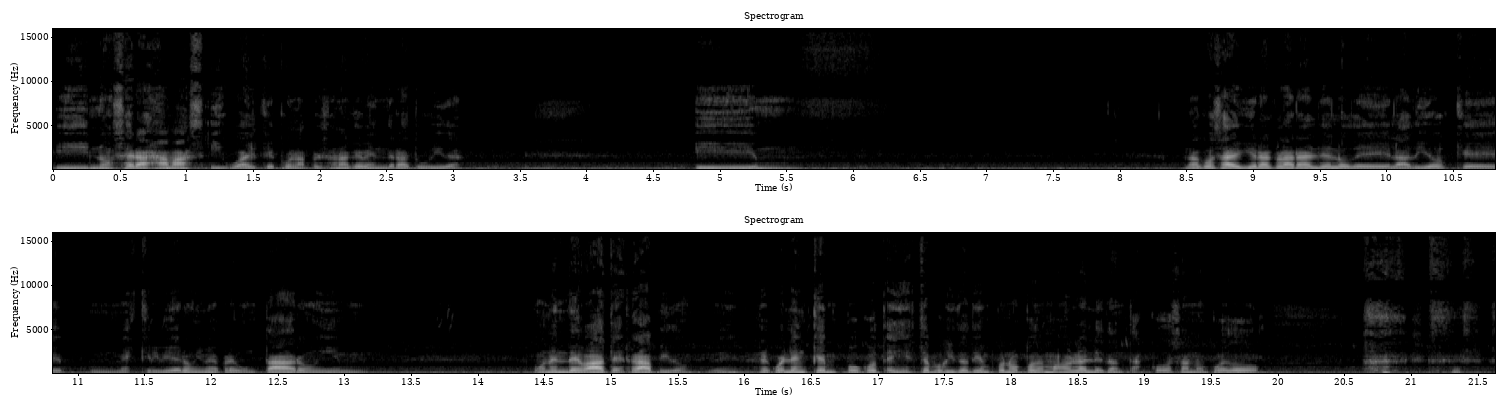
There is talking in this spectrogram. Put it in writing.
y no será jamás igual que con la persona que vendrá a tu vida. Y mm, una cosa que quiero aclarar de lo del adiós que me escribieron y me preguntaron y ponen debate rápido. Recuerden que en poco, en este poquito tiempo no podemos hablar de tantas cosas, no puedo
